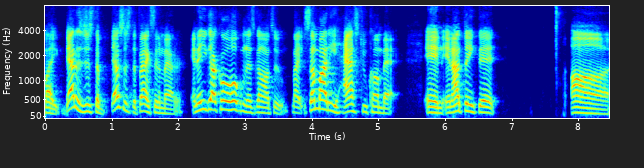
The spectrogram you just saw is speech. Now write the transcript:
Like that is just the that's just the facts of the matter. And then you got Cole Holcomb that's gone too. Like somebody has to come back. And and I think that uh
